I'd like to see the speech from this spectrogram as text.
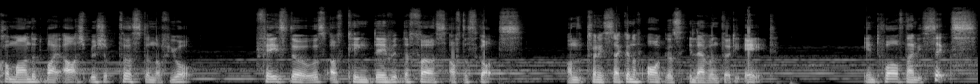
commanded by Archbishop Thurston of York, faced those of King David I of the Scots on the 22nd of August 1138. In 1296,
